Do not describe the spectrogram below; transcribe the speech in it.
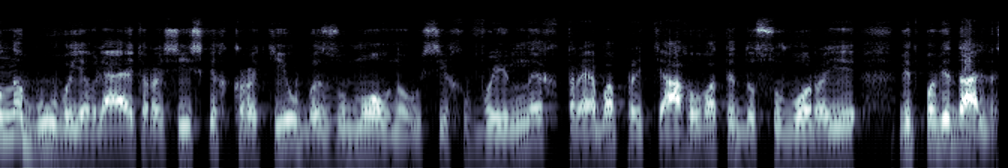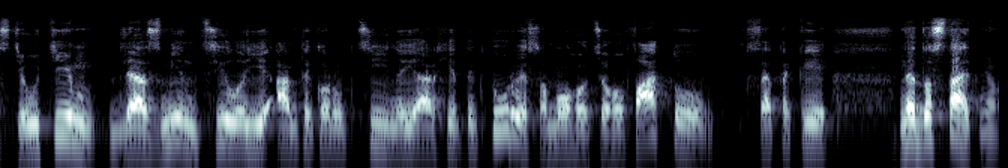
у набу виявляють російських кротів, безумовно, усіх винних треба притягувати до суворої відповідальності. Утім, для змін цілої антикорупційної архітектури самого цього факту все-таки недостатньо.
